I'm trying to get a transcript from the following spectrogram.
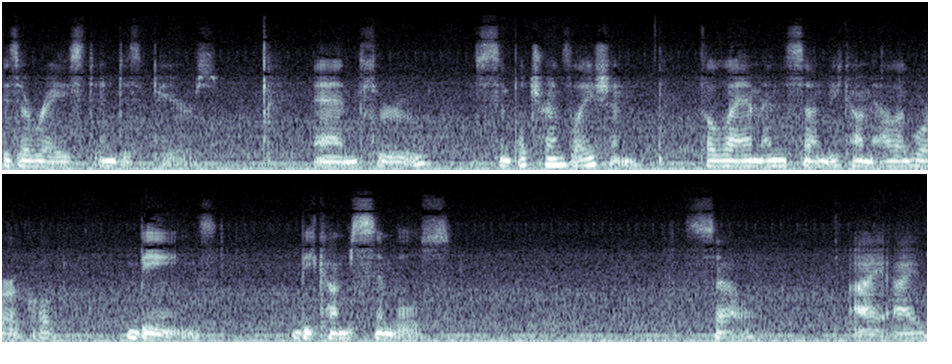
is erased and disappears. And through simple translation, the lamb and the sun become allegorical beings, become symbols. So, I, I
